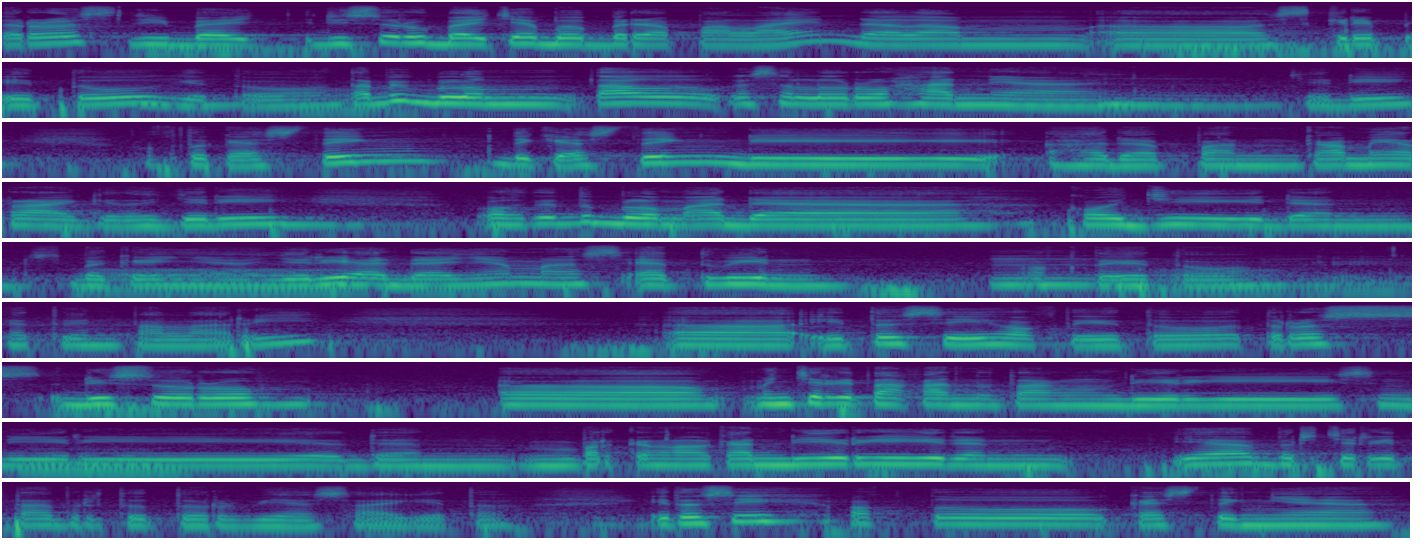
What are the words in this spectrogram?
Terus diba- disuruh baca beberapa line dalam eh, skrip itu gitu, tapi belum tahu keseluruhannya. Jadi waktu casting, di casting di hadapan kamera gitu. Jadi waktu itu belum ada Koji dan sebagainya. Jadi adanya Mas Edwin waktu itu, Edwin Palari. Eh, itu sih waktu itu. Terus disuruh eh, menceritakan tentang diri sendiri dan memperkenalkan diri dan ya bercerita bertutur biasa gitu. Itu sih waktu castingnya.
